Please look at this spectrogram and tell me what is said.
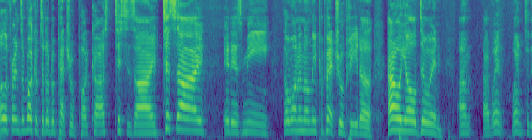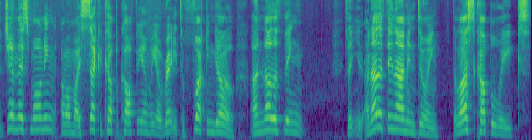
Hello, friends, and welcome to the Perpetual Podcast. Tis is I, tis I, it is me, the one and only Perpetual Peter. How are y'all doing? Um, I went went to the gym this morning. I'm on my second cup of coffee, and we are ready to fucking go. Another thing, another thing that I've been doing the last couple weeks,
